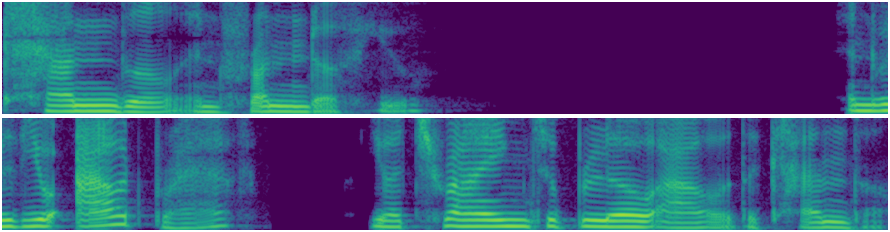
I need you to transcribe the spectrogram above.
candle in front of you. And with your out breath, you are trying to blow out the candle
